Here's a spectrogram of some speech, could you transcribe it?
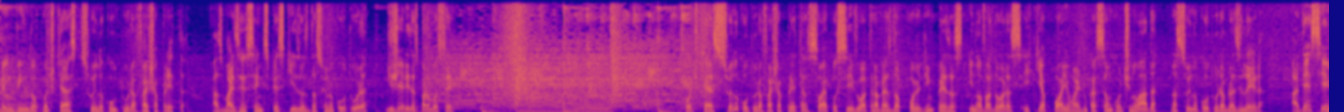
Bem-vindo ao podcast Suinocultura Faixa Preta, as mais recentes pesquisas da suinocultura digeridas para você. O podcast Suinocultura Faixa Preta só é possível através do apoio de empresas inovadoras e que apoiam a educação continuada na suinocultura brasileira. A DSM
